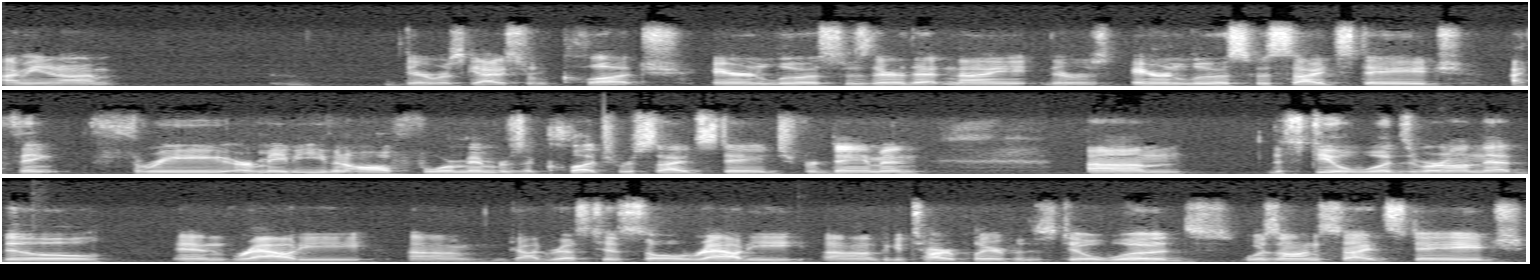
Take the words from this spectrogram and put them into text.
I mean, I'm. There was guys from Clutch. Aaron Lewis was there that night. There was Aaron Lewis was side stage. I think three or maybe even all four members of Clutch were side stage for Damon. Um, the Steel Woods were on that bill, and Rowdy, um, God rest his soul, Rowdy, uh, the guitar player for the Steel Woods, was on side stage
